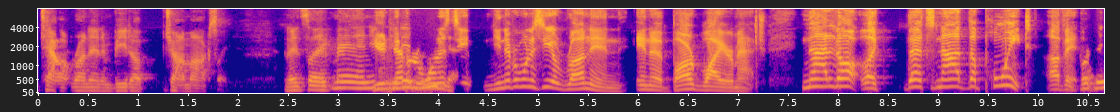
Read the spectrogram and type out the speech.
talent run in and beat up Jon Moxley. And it's like, man, You, you, never want to see you never want to see a run in in a barbed wire match. Not at all. Like that's not the point of it. But they,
